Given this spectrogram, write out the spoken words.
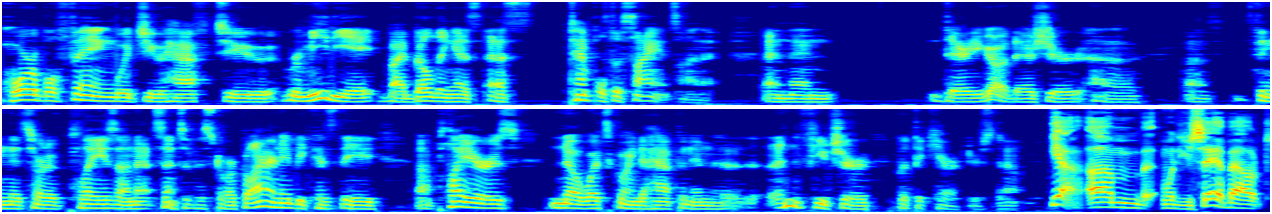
horrible thing would you have to remediate by building a, a temple to science on it? And then there you go. There's your uh, uh, thing that sort of plays on that sense of historical irony because the uh, players know what's going to happen in the in the future, but the characters don't. Yeah. Um. What do you say about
